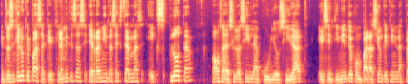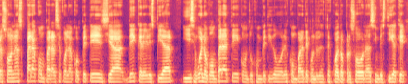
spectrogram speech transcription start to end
Entonces, ¿qué es lo que pasa? Que generalmente esas herramientas externas explotan, vamos a decirlo así, la curiosidad el sentimiento de comparación que tienen las personas para compararse con la competencia, de querer espiar y dicen, bueno, compárate con tus competidores, compárate con tres, tres, cuatro personas, investiga que...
